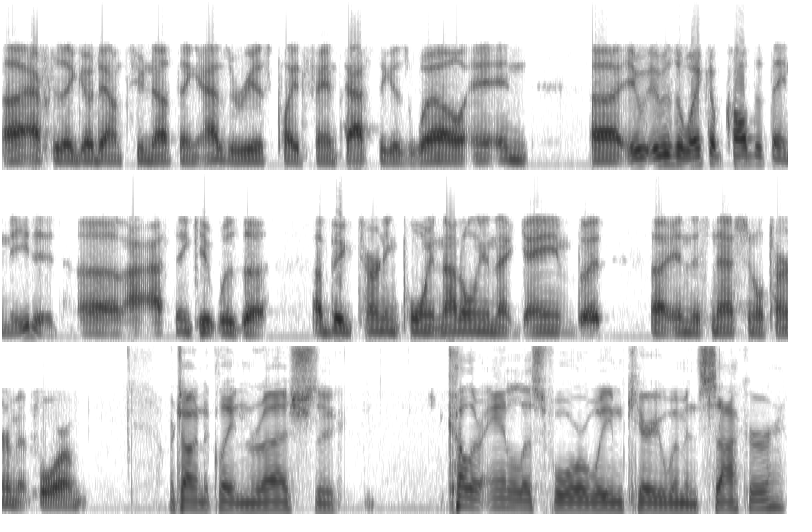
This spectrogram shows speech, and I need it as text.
uh, after they go down two nothing. Azarias played fantastic as well, and, and uh, it, it was a wake up call that they needed. Uh, I, I think it was a, a big turning point, not only in that game but uh, in this national tournament for them. We're talking to Clayton Rush, the color analyst for William Carey Women's Soccer,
